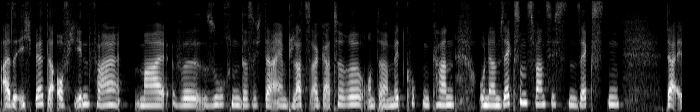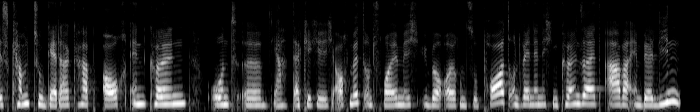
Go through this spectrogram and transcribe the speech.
Also ich werde auf jeden Fall mal versuchen, dass ich da einen Platz ergattere und da mitgucken kann. Und am 26.06 Da ist Come Together Cup auch in Köln und äh, ja, da kicke ich auch mit und freue mich über euren Support. Und wenn ihr nicht in Köln seid, aber in Berlin,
